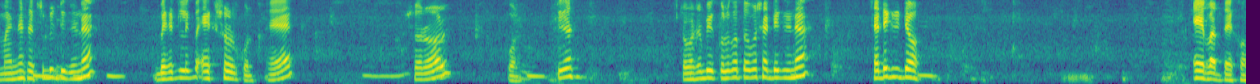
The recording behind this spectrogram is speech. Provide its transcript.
মাইনাস একশো বিশ ডিগ্রি না? ব্যাকেটে লিখবে এক সরল কোণ। এক সরল কোণ। ঠিক আছে? সমান বিয়োগ করলে কত হবে? ষাট ডিগ্রি না? ষাট ডিগ্রিটা এবার দেখো।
